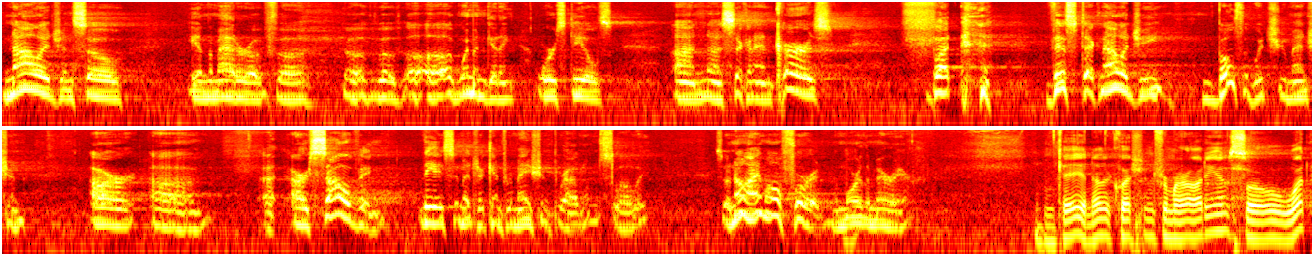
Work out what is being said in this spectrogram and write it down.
knowledge, and so in the matter of, uh, of, of, of women getting worse deals on uh, secondhand cars. But this technology, both of which you mentioned, are, uh, uh, are solving the asymmetric information problem slowly. So no, I'm all for it. The more the merrier. Okay, another question from our audience. So what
